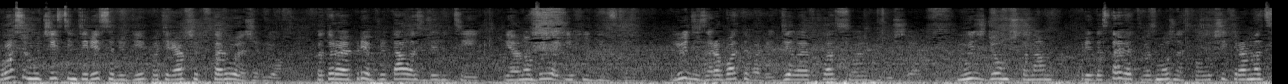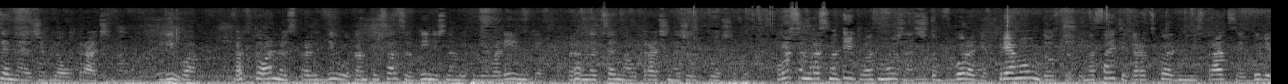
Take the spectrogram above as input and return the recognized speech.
Просим учесть интересы людей, потерявших второе жилье, которое приобреталось для детей, и оно было их единственным. Люди зарабатывали, делая вклад в свое будущее. Мы ждем, что нам предоставят возможность получить равноценное жилье утраченному, либо актуальную справедливую компенсацию в денежном эквиваленте равноценно утраченной жилплощади. Просим рассмотреть возможность, чтобы в городе в прямом доступе на сайте городской администрации были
